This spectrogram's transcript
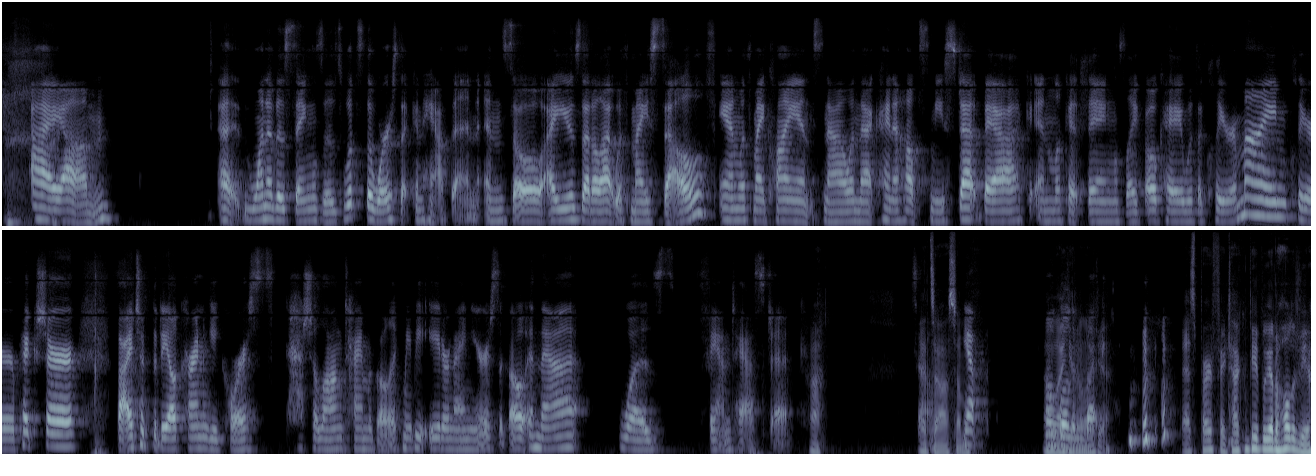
I um uh, one of his things is what's the worst that can happen and so i use that a lot with myself and with my clients now and that kind of helps me step back and look at things like okay with a clearer mind clearer picture but i took the dale carnegie course gosh a long time ago like maybe eight or nine years ago and that was fantastic Huh. That's awesome. yep I like it. I like it. That's perfect. How can people get a hold of you?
